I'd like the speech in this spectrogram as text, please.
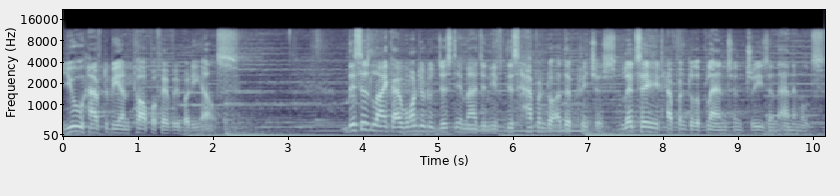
you have to be on top of everybody else. This is like, I want you to just imagine if this happened to other creatures, let's say it happened to the plants and trees and animals.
